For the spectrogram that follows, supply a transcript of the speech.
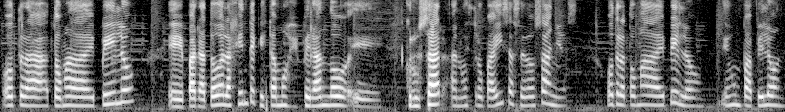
otra tomada de pelo eh, para toda la gente que estamos esperando cruzar a nuestro país hace dos años. Otra tomada de pelo, es un papelón.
